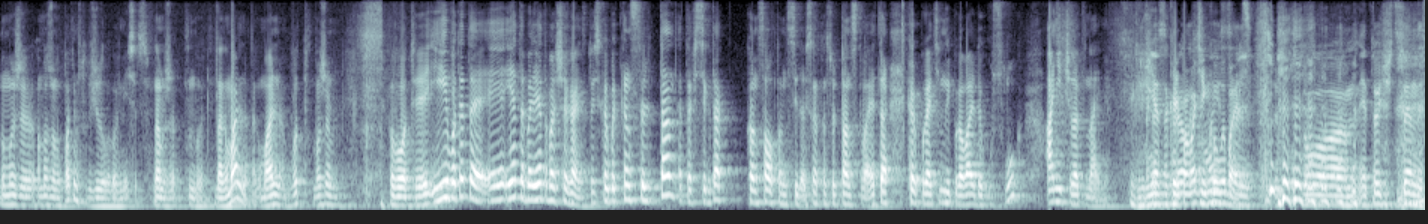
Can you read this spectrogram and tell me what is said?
ну мы же Амазону платим 100 тысяч долларов в месяц, нам же ну, нормально, нормально, вот можем, вот. И вот это, это, это большая разница. То есть как бы консультант это всегда консультанcy, да, консультантство. Это корпоративный провайдер услуг, а не человек в найме. Мне закралась мысль, улыбается. что это очень ценный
